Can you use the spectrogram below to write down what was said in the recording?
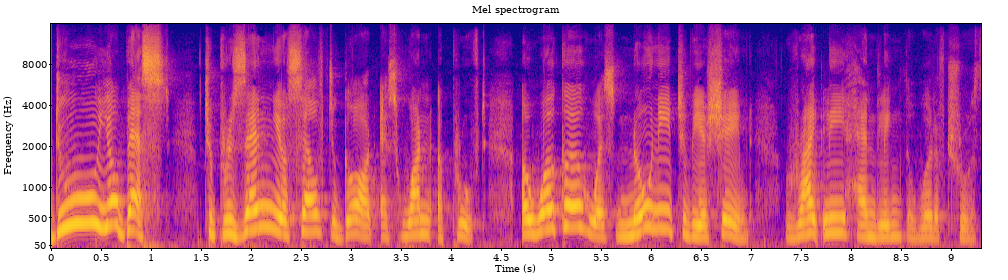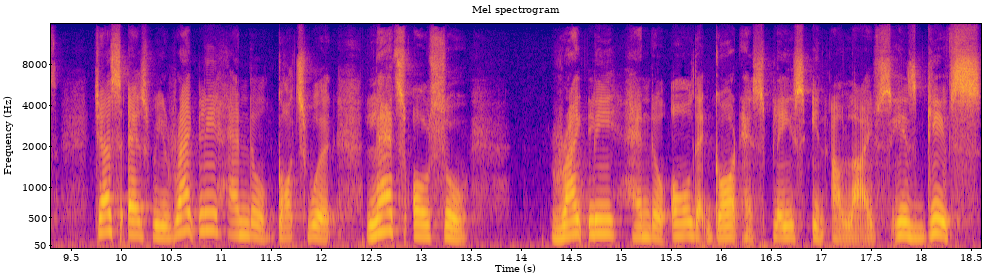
Do your best to present yourself to God as one approved, a worker who has no need to be ashamed, rightly handling the word of truth. Just as we rightly handle God's word, let's also rightly handle all that God has placed in our lives, His gifts,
